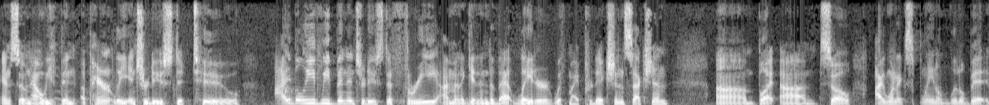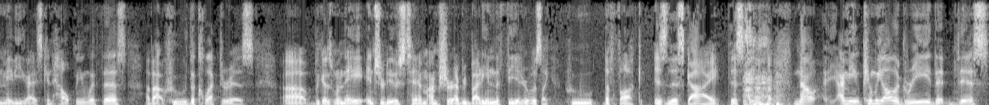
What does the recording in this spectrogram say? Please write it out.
And so now we've been apparently introduced to two. I believe we've been introduced to three. I'm going to get into that later with my prediction section. Um, but um, so I want to explain a little bit, and maybe you guys can help me with this about who the collector is. Uh, because when they introduced him, I'm sure everybody in the theater was like, "Who the fuck is this guy?" This now, I mean, can we all agree that this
